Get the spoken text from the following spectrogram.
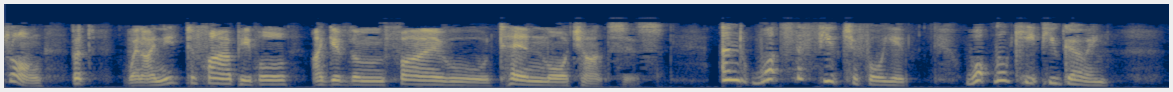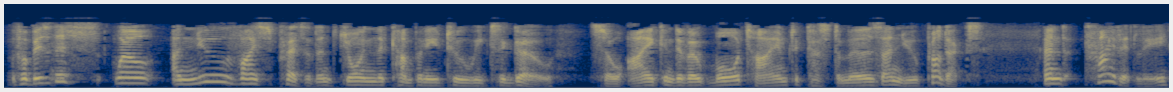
strong, but when I need to fire people, I give them five or ten more chances. And what's the future for you? What will keep you going? For business, well, a new vice president joined the company two weeks ago, so I can devote more time to customers and new products. And privately,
